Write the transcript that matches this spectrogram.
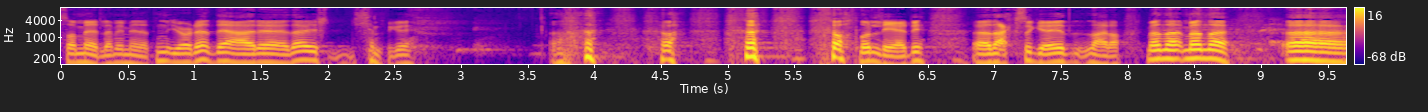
som medlem i menigheten. Gjør det. Det er, eh, det er kjempegøy nå ler de. Eh, det er ikke så gøy. Nei da. Men, eh, men, uh,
